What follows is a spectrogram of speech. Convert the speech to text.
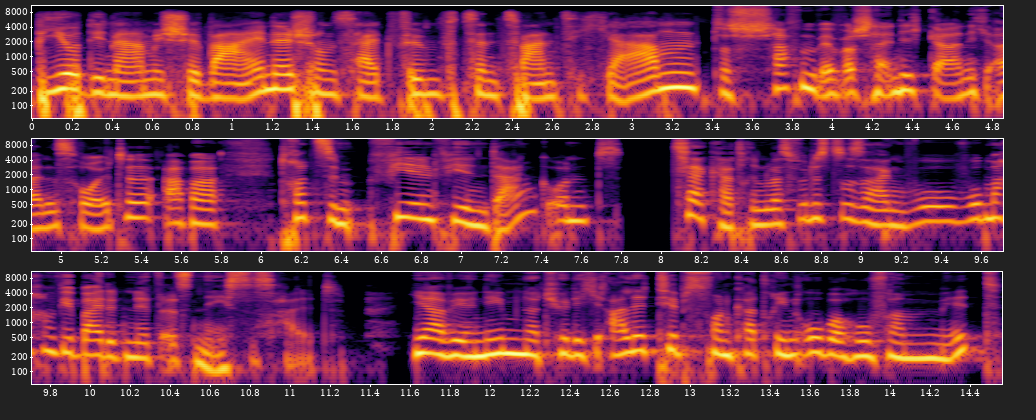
biodynamische Weine schon seit 15, 20 Jahren. Das schaffen wir wahrscheinlich gar nicht alles heute, aber trotzdem vielen, vielen Dank und Tja, Katrin, was würdest du sagen? Wo, wo machen wir beide denn jetzt als nächstes halt? Ja, wir nehmen natürlich alle Tipps von Katrin Oberhofer mit,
